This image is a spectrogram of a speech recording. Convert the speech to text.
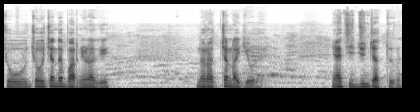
ചോ ചോദിച്ചാൽ പറഞ്ഞു നോക്കി എന്നൊരു ഒച്ച ഉണ്ടാക്കി ഇവിടെ ഞാൻ ചിജും ചത്തുന്ന്.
